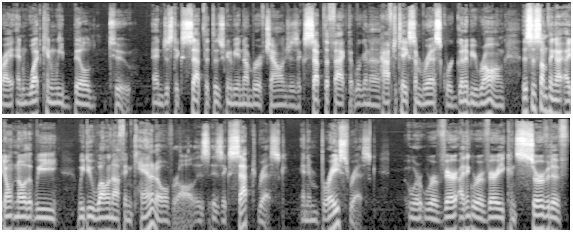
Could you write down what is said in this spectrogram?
right? And what can we build to? And just accept that there's going to be a number of challenges. Accept the fact that we're going to have to take some risk. We're going to be wrong. This is something I, I don't know that we we do well enough in Canada overall. Is is accept risk and embrace risk. We're we're very. I think we're a very conservative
